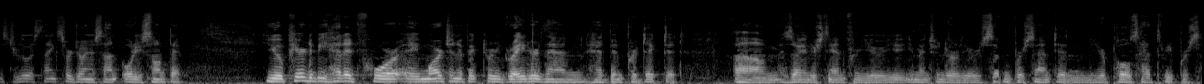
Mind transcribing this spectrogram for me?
Mr. Lewis, thanks for joining us on Horizonte. You appear to be headed for a margin of victory greater than had been predicted. Um, as I understand from you, you, you mentioned earlier 7%, and your polls had 3%.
